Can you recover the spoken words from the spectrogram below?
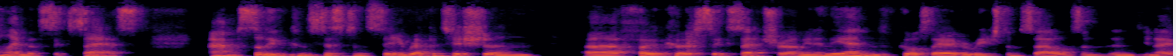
time of success, absolute consistency, repetition, uh, focus, etc. I mean, in the end, of course, they overreached themselves, and, and you know,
